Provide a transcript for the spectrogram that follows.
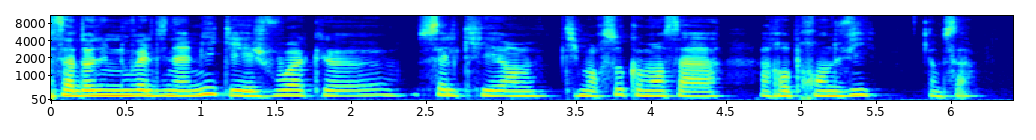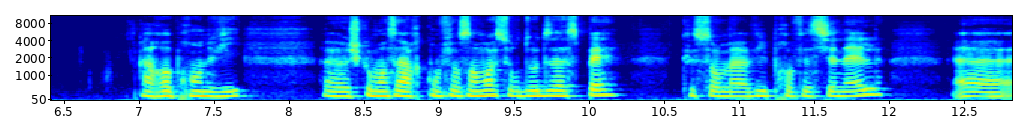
ça donne une nouvelle dynamique et je vois que celle qui est un petit morceau commence à, reprendre vie, comme ça, à reprendre vie. Euh, je commence à avoir confiance en moi sur d'autres aspects que sur ma vie professionnelle. Euh,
